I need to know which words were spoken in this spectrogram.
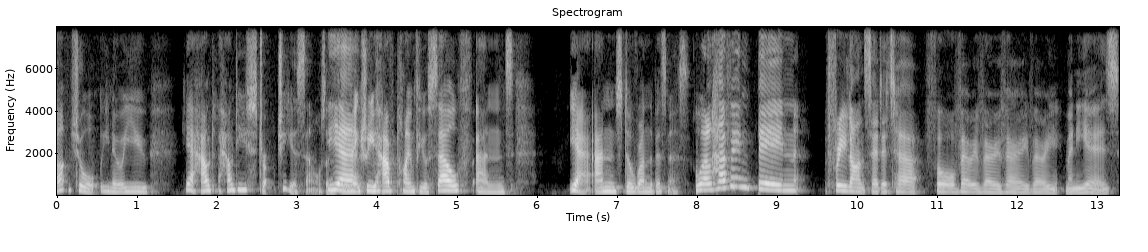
such, or you know, are you? Yeah, how how do you structure yourselves and, and Yeah. make sure you have time for yourself and yeah, and still run the business? Well, having been freelance editor for very, very, very, very many years,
